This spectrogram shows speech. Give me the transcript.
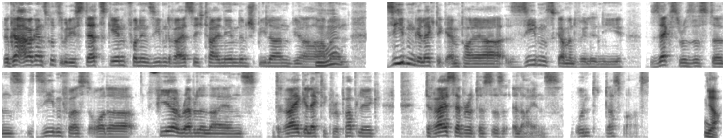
Wir können einmal ganz kurz über die Stats gehen von den 37 teilnehmenden Spielern. Wir mhm. haben 7 Galactic Empire, 7 Scum and Villainy, 6 Resistance, 7 First Order, 4 Rebel Alliance, 3 Galactic Republic, 3 Separatist Alliance. Und das war's. Ja.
